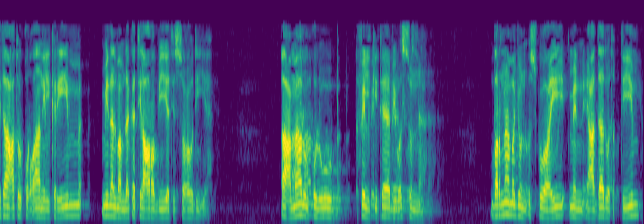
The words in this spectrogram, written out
إذاعة القرآن الكريم من المملكة العربية السعودية. أعمال القلوب في الكتاب والسنة. برنامج أسبوعي من إعداد وتقديم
